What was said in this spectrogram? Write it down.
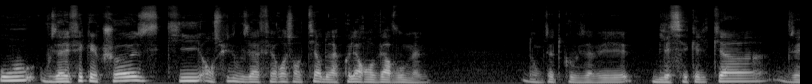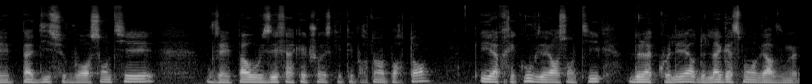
où vous avez fait quelque chose qui ensuite vous a fait ressentir de la colère envers vous-même. Donc peut-être que vous avez blessé quelqu'un, vous n'avez pas dit ce que vous ressentiez, vous n'avez pas osé faire quelque chose qui était pourtant important. et après coup, vous avez ressenti de la colère, de l'agacement envers vous-même.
